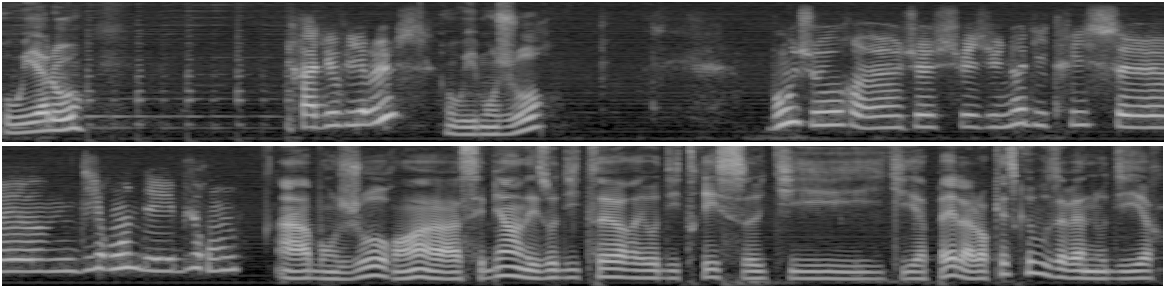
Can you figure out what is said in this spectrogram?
Oui, allô? Radio Virus? Oui, bonjour. Bonjour, euh, je suis une auditrice euh, d'Iron des Burons. Ah bonjour, hein, c'est bien les auditeurs et auditrices qui, qui appellent. Alors qu'est-ce que vous avez à nous dire?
